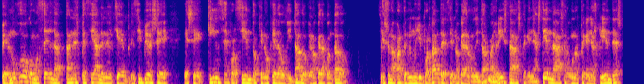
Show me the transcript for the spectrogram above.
pero en un juego como Zelda tan especial en el que en principio ese, ese 15% que no queda auditado, que no queda contado, es una parte muy, muy importante, es decir, no quedan auditados mayoristas, pequeñas tiendas, algunos pequeños clientes,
